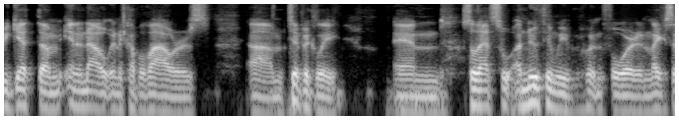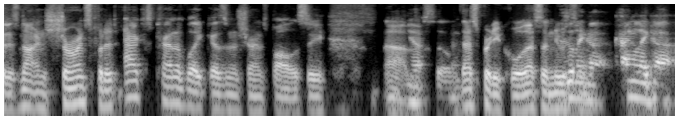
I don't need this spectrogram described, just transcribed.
we get them in and out in a couple of hours, um, typically and so that's a new thing we've been putting forward and like i said it's not insurance but it acts kind of like as an insurance policy um, yeah. so that's pretty cool that's a new thing. like a kind of like a,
